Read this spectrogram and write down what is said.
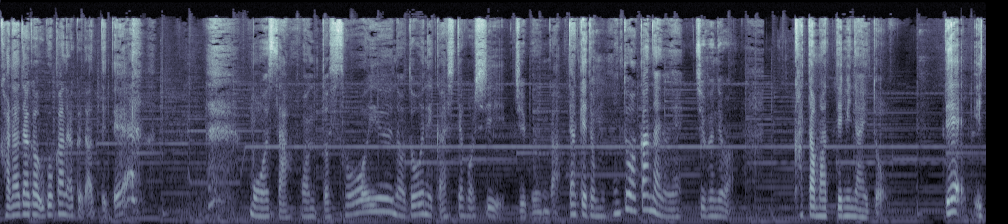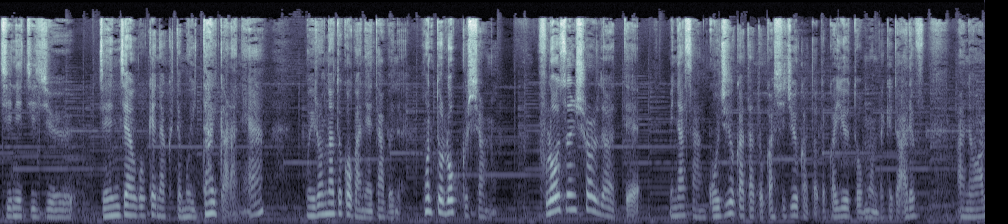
体が動かなくなってて。もうさほんとそういうのどうにかしてほしい自分が。だけども本当わかんないのね自分では。固まってみないと。で一日中全然動けなくても痛いからね。もういろんなとこがね多分ねほんとロックしちゃうの。フローズンショルダーって皆さん五十肩とか四十肩とか言うと思うんだけどあれあの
